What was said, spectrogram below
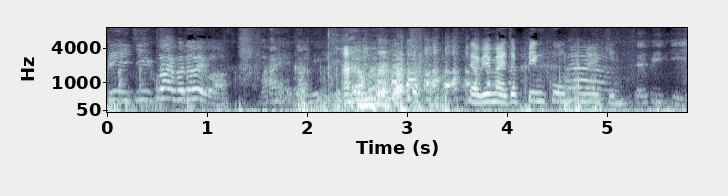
พี่ขี่ควายมาด้วยบ่ไม่ตอนนี้ขี่เดี๋ยวพี่ใหม่จะปิ้งกุ้งให้แม่กินใช่พี่ขี่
